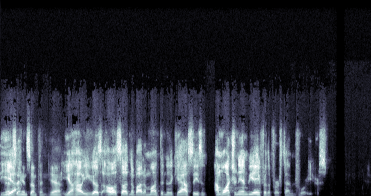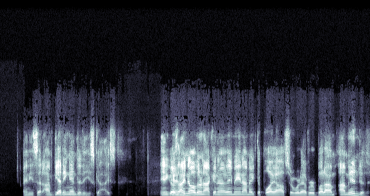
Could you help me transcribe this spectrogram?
That's yeah, saying something. Yeah, yeah." How he goes, all of a sudden, about a month into the Cavs season, I'm watching NBA for the first time in four years, and he said, "I'm getting into these guys." And he goes, and, I know they're not gonna, they may not make the playoffs or whatever, but I'm I'm into them.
